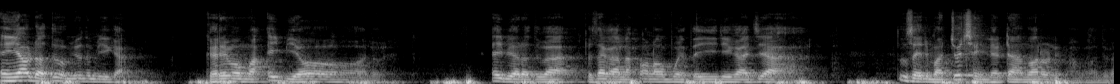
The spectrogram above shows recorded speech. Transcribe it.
အိမ်ရောက်တော့သူ့အမျိုးသမီးကဂရင်ပေါ်မှာအိပ်ပြောလို့ အိပ်ပြောတော့သူကပါဇက်ကလာဟောင်းလောင်းပွင့်သေးကြီးတွေကကြာသူ့စိတ်ထဲမှာကြွတ်ချိန်လက်တန်သွားတော့နေမှာပေါ့သူက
